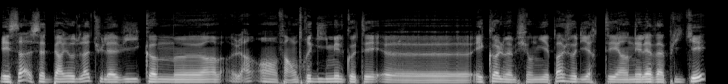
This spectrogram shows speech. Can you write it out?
Et ça, cette période-là, tu la vis comme, euh, un- un- enfin entre guillemets le côté euh, école, même si on n'y est pas. Je veux dire, t'es un élève appliqué,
